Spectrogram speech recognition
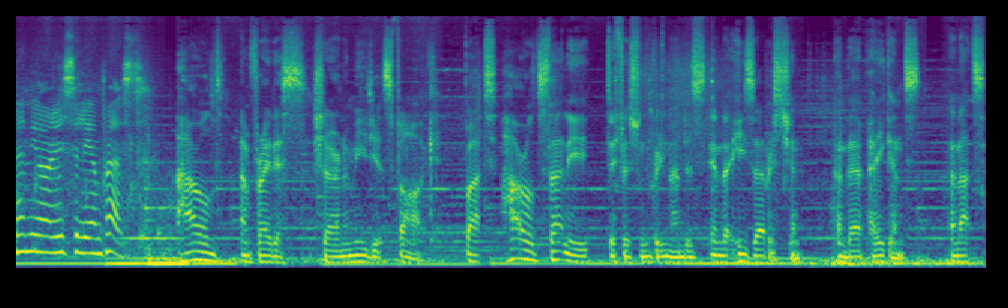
Then you are easily impressed. Harald and Freydis share an immediate spark. But Harald certainly differs from the Greenlanders in that he's a Christian and they're pagans. And that's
